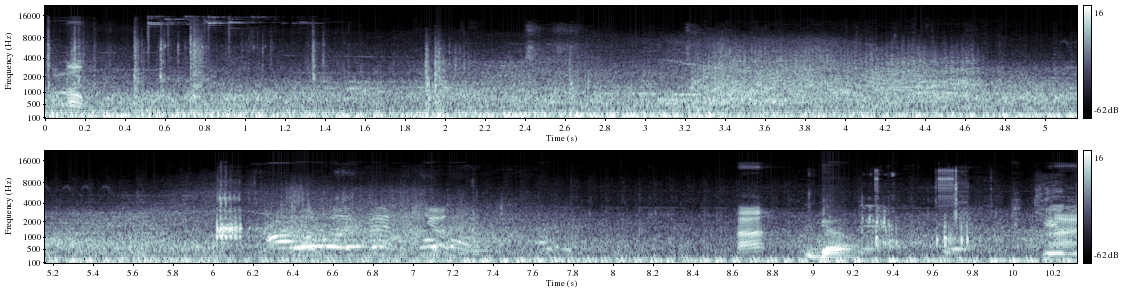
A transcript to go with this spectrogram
Come on. Huh? Go. Key located. Move in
